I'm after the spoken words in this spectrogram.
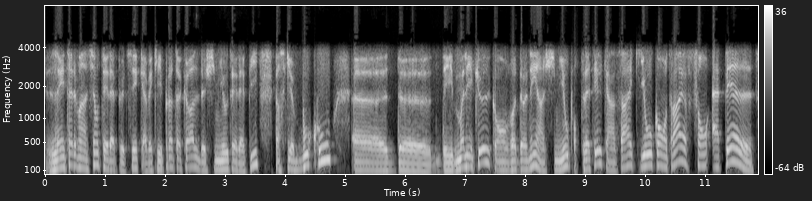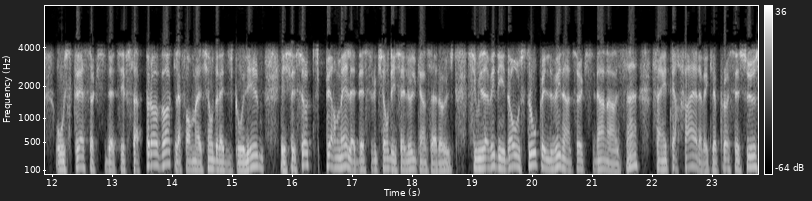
l'intervention thérapeutique, avec les protocoles de chimiothérapie, parce qu'il y a beaucoup euh, de des molécules qu'on va donner en chimio pour traiter le cancer qui, au contraire, font appel au stress oxydatif. Ça provoque la formation de radicaux libres et c'est ça qui permet la destruction des cellules cancéreuses. Si vous avez des doses trop élevées d'antioxydants dans le sang, ça interfère avec le processus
